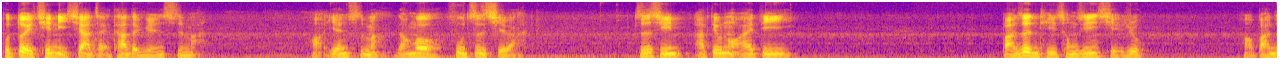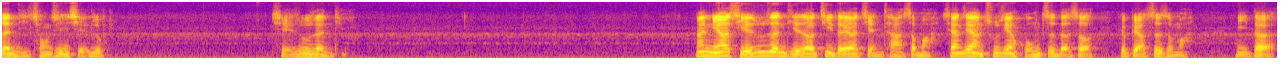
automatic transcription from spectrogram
不对，请你下载它的原始码，好，原始码，然后复制起来，执行 Arduino ID，把韧体重新写入。好，把韧体重新写入，写入韧体。那你要写入韧体的时候，记得要检查什么？像这样出现红字的时候，就表示什么？你的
